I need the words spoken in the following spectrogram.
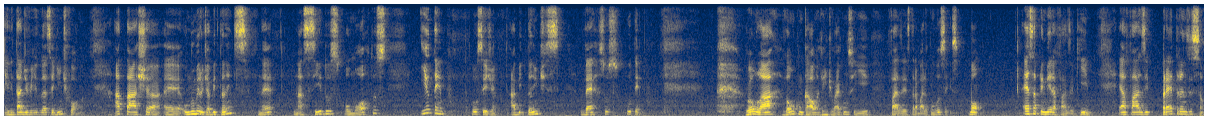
ele está dividido da seguinte forma: a taxa, é, o número de habitantes, né, nascidos ou mortos, e o tempo, ou seja, habitantes versus o tempo. Vamos lá, vamos com calma que a gente vai conseguir fazer esse trabalho com vocês. Bom, essa primeira fase aqui é a fase pré-transição.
